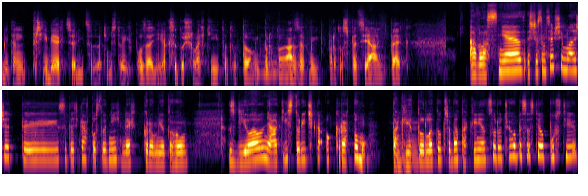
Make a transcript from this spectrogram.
mít ten příběh celý, co zatím stojí v pozadí, jak se to šlechtí, to, to, to, mít pro to název, mít pro to speciální pek. A vlastně ještě jsem si všimla, že ty si teďka v posledních dnech, kromě toho, sdílel nějaký storíčka o kratomu. Tak mm. je tohle to třeba taky něco, do čeho by se chtěl pustit?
